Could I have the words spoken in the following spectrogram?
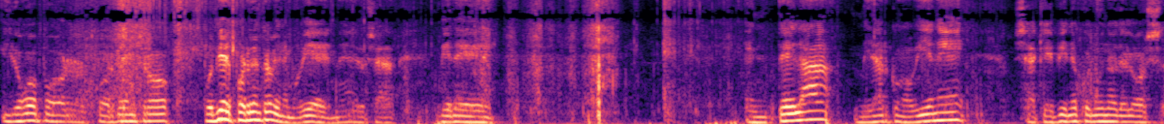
y luego por, por dentro, pues bien, por dentro viene muy bien, ¿eh? o sea, viene en tela, mirar cómo viene, o sea que viene con uno de los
